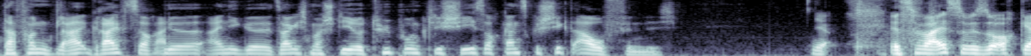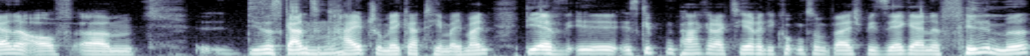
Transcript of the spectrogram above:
davon greift es auch einige, einige, sage ich mal, Stereotype und Klischees auch ganz geschickt auf, finde ich. Ja, es verweist sowieso auch gerne auf ähm, dieses ganze mhm. Kaiju-Mecha-Thema. Ich meine, die äh, es gibt ein paar Charaktere, die gucken zum Beispiel sehr gerne Filme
